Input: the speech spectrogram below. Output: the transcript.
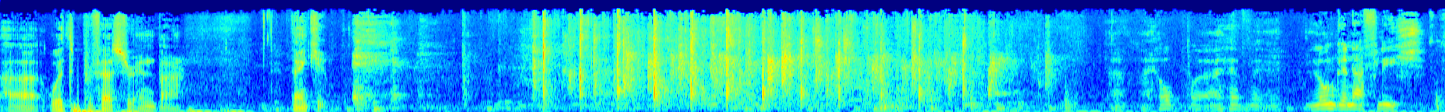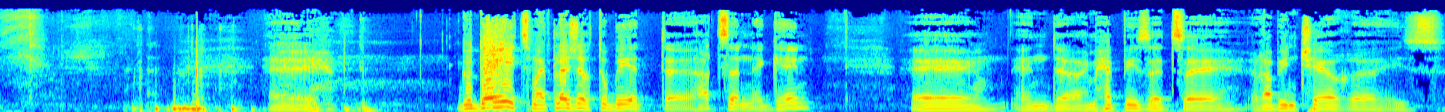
uh, with Professor Inbar. Thank you. I hope I have a long enough leash. Uh, good day. It's my pleasure to be at uh, Hudson again. Uh, and uh, I'm happy that uh, Rabin Chair uh, is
